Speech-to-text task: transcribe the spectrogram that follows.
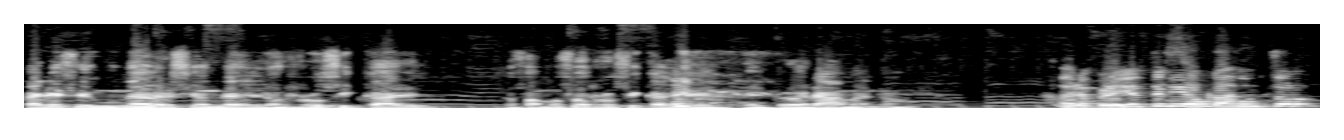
parecen una versión de los Rusical, los famosos Rusical del, del programa, ¿no? Ahora, pero yo tenía sí, un punto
